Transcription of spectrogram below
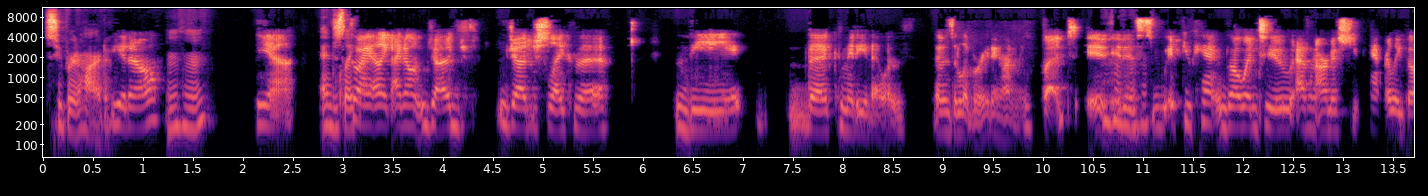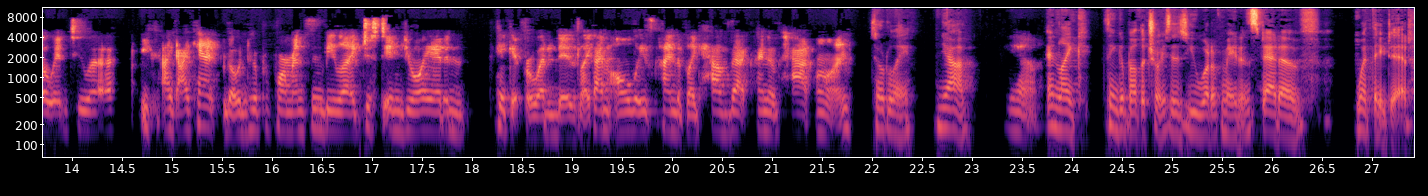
super hard. You know? mm-hmm. Yeah. And just like so I like I don't judge judge like the the the committee that was that was deliberating on me. But it, it is if you can't go into as an artist, you can't really go into a. I can't go into a performance and be like just enjoy it and take it for what it is. Like I'm always kind of like have that kind of hat on. totally, yeah, Yeah, and like think about the choices you would have made instead of what they did.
